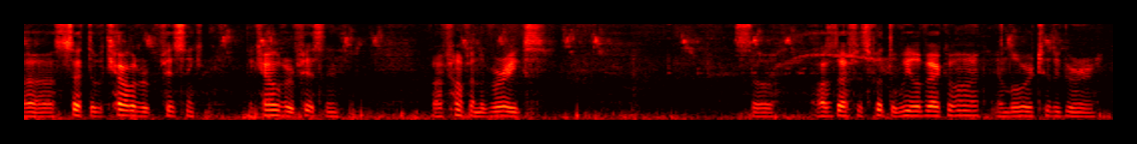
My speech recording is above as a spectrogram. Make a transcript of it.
uh, set the caliper piston, the caliper piston by pumping the brakes. So all I have to is put the wheel back on and lower it to the ground.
